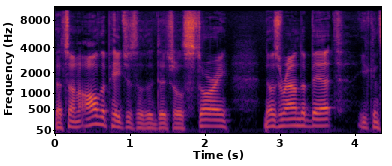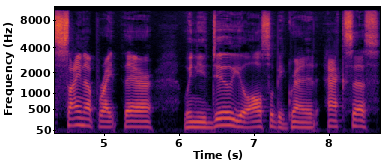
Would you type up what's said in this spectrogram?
that's on all the pages of the digital story. Nose around a bit. You can sign up right there. When you do, you'll also be granted access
